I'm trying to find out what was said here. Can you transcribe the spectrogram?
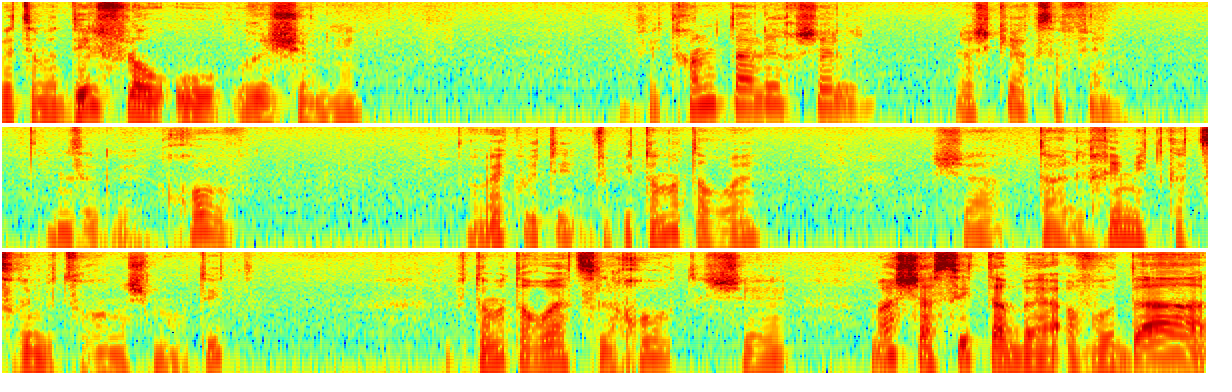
בעצם ה deal flow הוא ראשוני, והתחלנו תהליך של להשקיע כספים. אם זה בחוב או equity, ופתאום אתה רואה שהתהליכים מתקצרים בצורה משמעותית, ופתאום אתה רואה הצלחות שמה שעשית בעבודה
